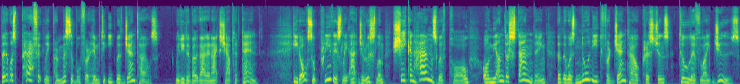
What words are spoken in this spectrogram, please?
that it was perfectly permissible for him to eat with Gentiles. We read about that in Acts chapter 10. He'd also previously at Jerusalem shaken hands with Paul on the understanding that there was no need for Gentile Christians to live like Jews.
